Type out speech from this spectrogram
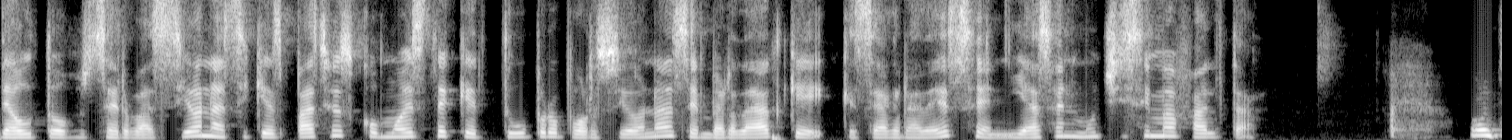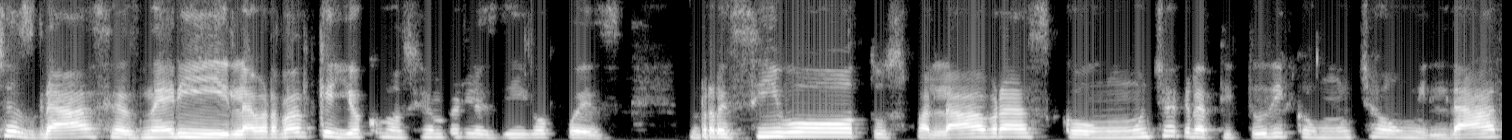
autoobservación. Así que espacios como este que tú proporcionas, en verdad que, que se agradecen y hacen muchísima falta. Muchas gracias, Neri. La verdad que yo, como siempre les digo, pues recibo tus palabras con mucha gratitud y con mucha humildad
